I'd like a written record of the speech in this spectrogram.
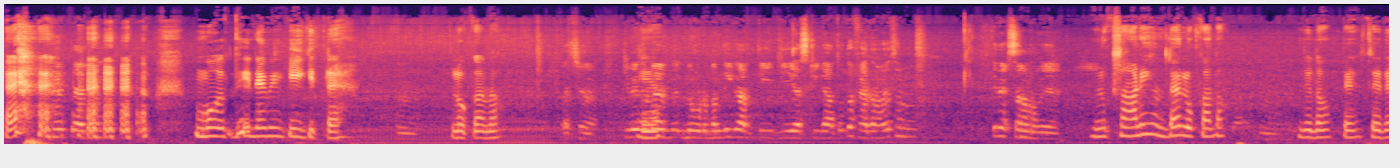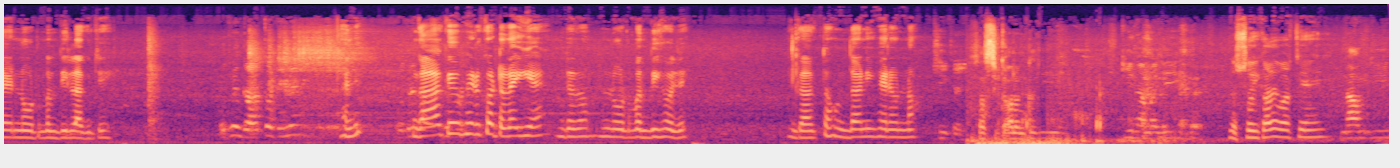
ਮੋਦੀ ਨੇ ਵੀ ਕੀ ਕੀਤਾ? ਲੋਕਾਂ ਦਾ। ਅੱਛਾ ਜਿਵੇਂ ਨੋਟਬੰਦੀ ਕਰਤੀ ਜੀਐਸਟੀ ਦਾ ਤਾਂ ਫਾਇਦਾ ਹੋਇਆ ਤੁਹਾਨੂੰ? ਕਿ ਨੁਕਸਾਨ ਹੋਇਆ? ਨੁਕਸਾਨ ਹੀ ਹੁੰਦਾ ਲੋਕਾਂ ਦਾ ਜਦੋਂ ਪੈਸੇ ਦੇ ਨੋਟਬੰਦੀ ਲੱਗ ਜੇ। ਉਹਦੇ ਗਾਹਕ ਘਟੇ ਨੇ? ਹਾਂਜੀ? ਗਾਹਕ ਕੇ ਫਿਰ ਘਟਦਾ ਹੀ ਹੈ ਜਦੋਂ ਨੋਟਬੰਦੀ ਹੋ ਜੇ। ਗਾਹਕ ਤਾਂ ਹੁੰਦਾ ਨਹੀਂ ਫਿਰ ਉਹਨਾਂ। ਠੀਕ ਹੈ ਜੀ। ਸਤਿ ਸ਼੍ਰੀ ਅਕਾਲ ਅੰਕਲ ਜੀ। ਕੀ ਨਾਮ ਹੈ ਜੀ? ਦੱਸੋ ਹੀ ਕਾਹਦੇ ਵਾਸਤੇ ਹੈ ਨਾਮ ਜੀ?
